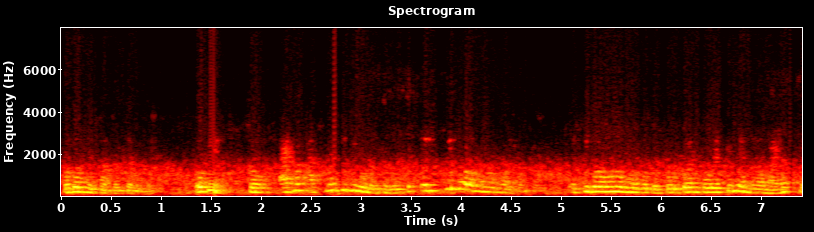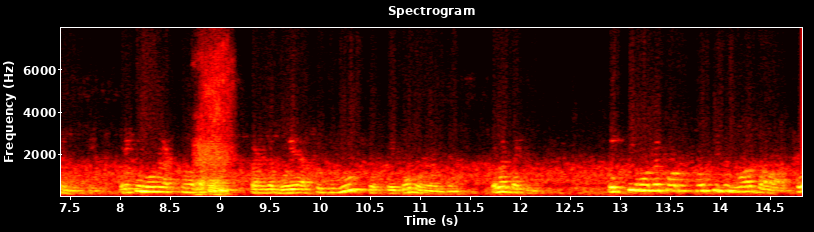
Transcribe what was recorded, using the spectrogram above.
কত হচ্ছে সাতাশ ওকে তো এখন আসলে কি বলেছে বলছে একটি পরমাণু ভর কত একটি পরমাণু ভর কত four point four eight ten minus twenty three একটু মনে রাখতে হবে? কারণ এটা বইয়ে আসছে শুধু তো এটা মনে রাখবেন এবার দেখেন একটি মনে প্রকৃত ভর দেওয়া আছে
